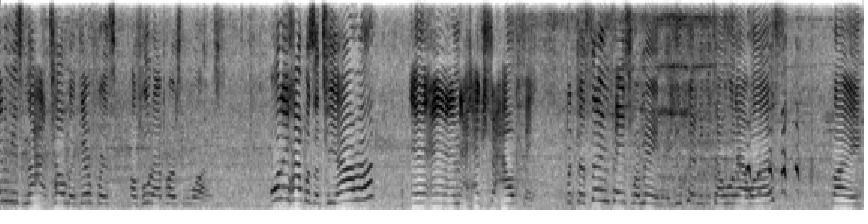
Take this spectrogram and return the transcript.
enemies not tell the difference of who that person was? All they had was a tiara and, and, and an extra outfit. But the same face remained and you couldn't even tell who that was. like,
